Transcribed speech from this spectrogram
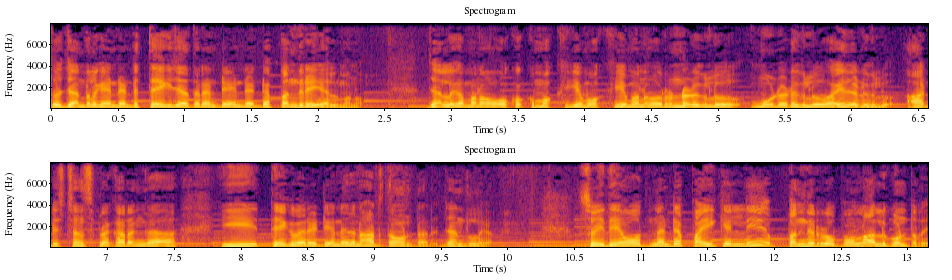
సో జనరల్గా ఏంటంటే తేగజాతి అంటే ఏంటంటే పందిరేయాలి మనం. జనరల్గా మనం ఒక్కొక్క మొక్కకి మొక్కకి మనం రెండు అడుగులు మూడు అడుగులు ఐదు అడుగులు. ఆ డిస్టెన్స్ ప్రకారంగా ఈ తీగ వెరైటీ అనేది నాటుతూ ఉంటారు జనరల్గా సో ఇది ఏమవుతుందంటే పైకి వెళ్ళి పందిరి రూపంలో అల్లుకుంటుంది.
